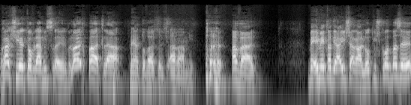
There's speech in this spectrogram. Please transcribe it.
רק שיהיה טוב לעם ישראל ולא אכפת לה מהטובה של שאר העמים אבל באמת הדעה ישרה לא תשקוט בזה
